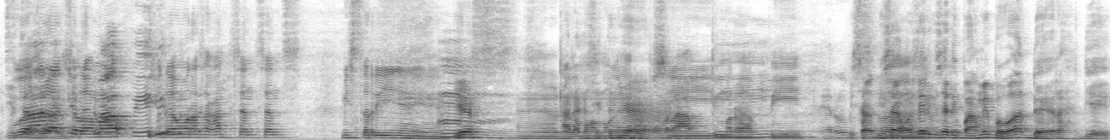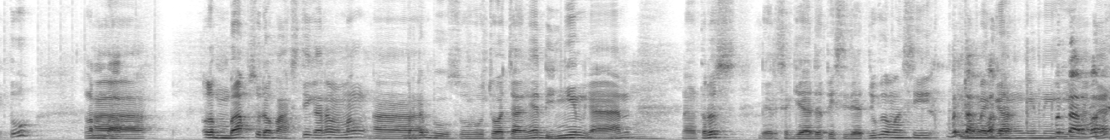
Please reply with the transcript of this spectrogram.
Sejarah, sudah sudah, merasakan sense-sense misterinya nih. Yes. Eh, udah Ada ke ngomong situnya. erupsi, Merapi. Merapi. Erupsi. bisa bisa maksudnya bisa dipahami bahwa daerah dia itu Lembab. eh, lembab sudah pasti karena memang eh, Berdebu. suhu cuacanya dingin kan nah terus dari segi adat istiadat juga masih Bentar, memegang ini Bentar, ya Bang. kan?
